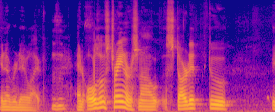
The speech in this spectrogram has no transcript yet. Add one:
in everyday life. And all those trainers now started to uh,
